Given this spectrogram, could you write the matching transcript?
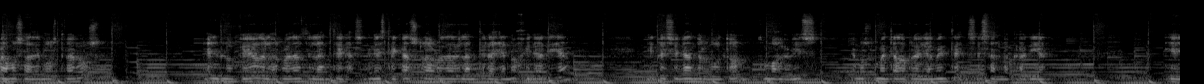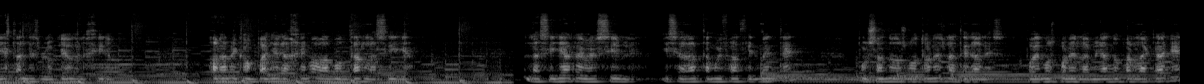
vamos a demostraros el bloqueo de las ruedas delanteras. En este caso la rueda delantera ya no giraría y presionando el botón, como habéis hemos comentado previamente, se salvacarían. Y ahí está el desbloqueo del giro. Ahora mi compañera Gema va a montar la silla. La silla es reversible y se adapta muy fácilmente pulsando los botones laterales. Podemos ponerla mirando para la calle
